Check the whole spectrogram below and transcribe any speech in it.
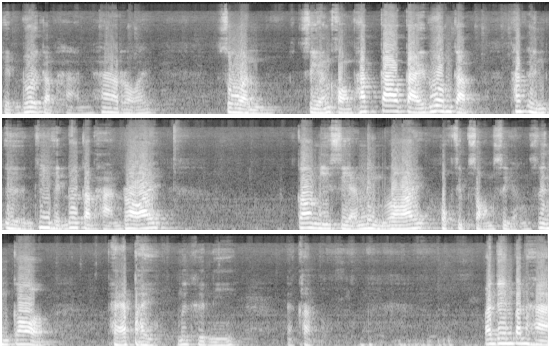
เห็นด้วยกับหาร 500 ส่วนเสียงของพักก้าวไกลร่วมกับพักอื่น ๆ ที่เห็นด้วยกับหารร้อยก็มีเสียง 162 เสียง ซึ่งก็แพ้ไปเมื่อคืนนี้นะครับ ประเด็นปัญหา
